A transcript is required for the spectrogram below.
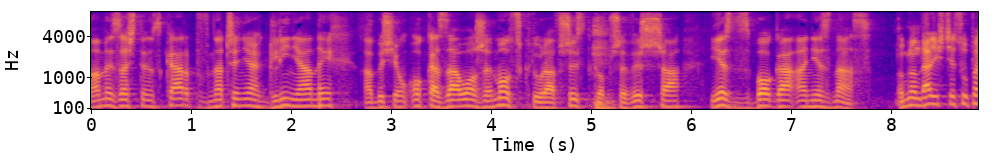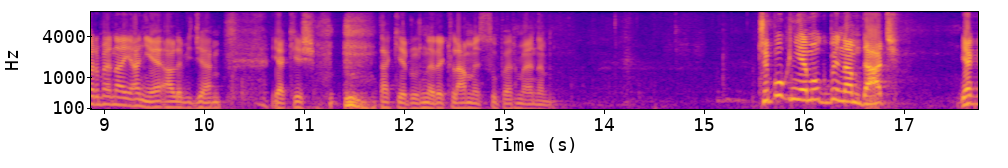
Mamy zaś ten skarb w naczyniach glinianych, aby się okazało, że moc, która wszystko przewyższa, jest z Boga, a nie z nas. Oglądaliście Supermana? Ja nie, ale widziałem jakieś takie różne reklamy z Supermanem. Czy Bóg nie mógłby nam dać, jak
